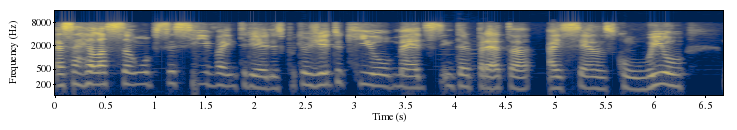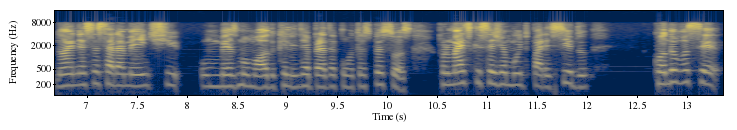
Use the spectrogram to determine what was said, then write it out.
essa relação obsessiva entre eles, porque o jeito que o Mads interpreta as cenas com o Will não é necessariamente o mesmo modo que ele interpreta com outras pessoas. Por mais que seja muito parecido, quando você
